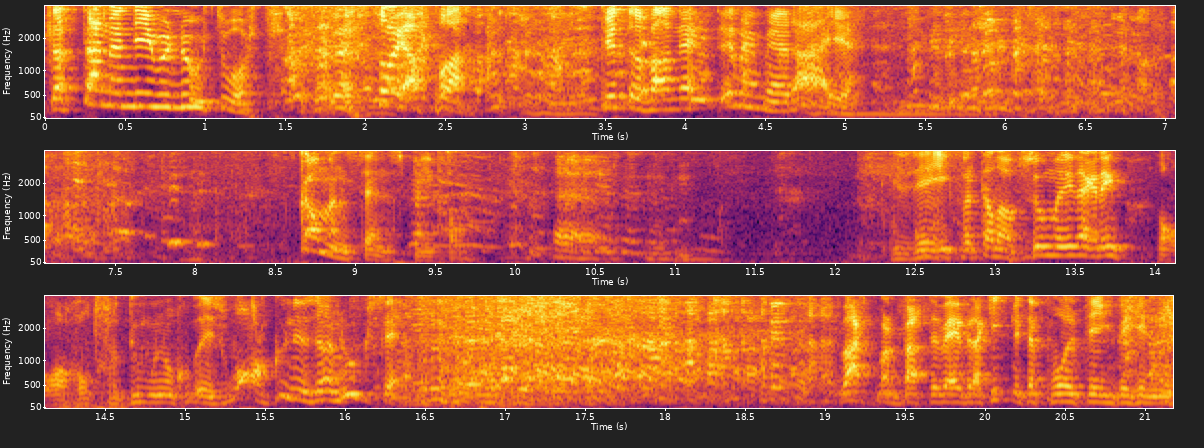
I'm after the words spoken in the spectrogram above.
Dat dat een nieuwe noot wordt. Je kunt er van eten en meer rijden. It's common sense, people. Ik vertel op zo'n manier dat je denkt... Oh, godverdomme, nog eens waar kunnen ze een hoek zijn? Wacht maar, Bart de Wijver, dat ik met de politiek begin.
